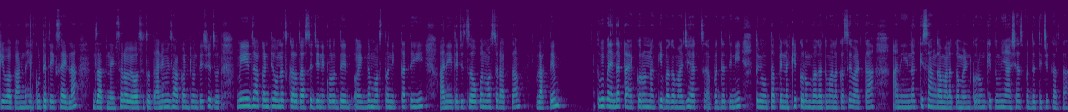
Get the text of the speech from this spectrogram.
किंवा कांदा हे कुठेच एक साईडला जात नाही. सर्व व्यवस्थित होतं. आणि मी झाकण ठेवून ते शिजवत. मी झाकण ठेवूनच करत असते जेणेकरून ते एकदम मस्त निघतात तेही आणि त्याची चव पण मस्त लागता लागते. तुम्ही पण एकदा ट्राय करून नक्की बघा माझी ह्याच पद्धतीने. तुम्ही उत्ताप्पे नक्की करून बघा तुम्हाला कसे वाटता? आणि नक्की सांगा मला कमेंट करून की तुम्ही अशाच पद्धतीचे करता.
